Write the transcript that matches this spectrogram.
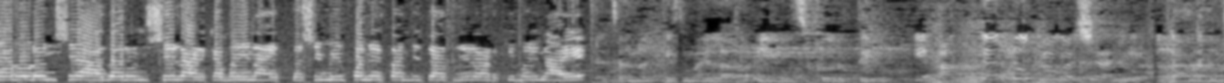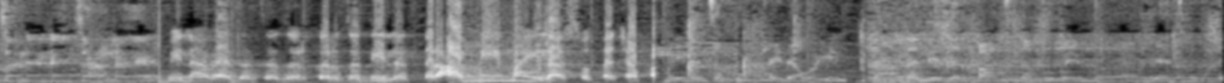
करोडोंशी हजारोंशी लाडक्या बहीण आहेत तशी मी पण एखादी त्यातली लाडकी बहीण आहे. त्याचा नक्कीच महिला यूज करतील. ही अत्यंत उपयोगाची आहे. दादांचा निर्णय चांगला आहे. बिना व्याजाचं जर कर्ज दिलं तर आम्ही महिला स्वतःच्या महिलांचा खूप फायदा होईल. दादांनी जर पाच लाख रुपये म- व्याजमुक्त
